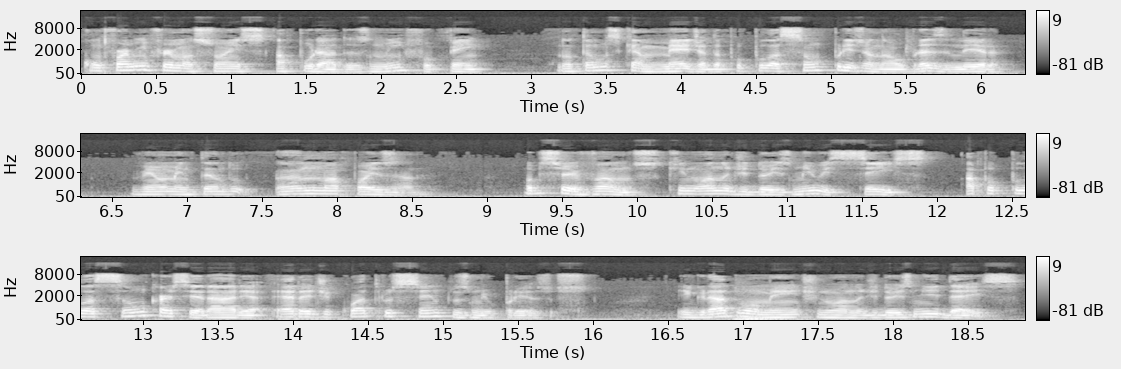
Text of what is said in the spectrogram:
Conforme informações apuradas no Infopem, notamos que a média da população prisional brasileira vem aumentando ano após ano. Observamos que no ano de 2006 a população carcerária era de 400 mil presos, e gradualmente no ano de 2010,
